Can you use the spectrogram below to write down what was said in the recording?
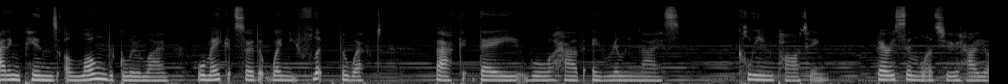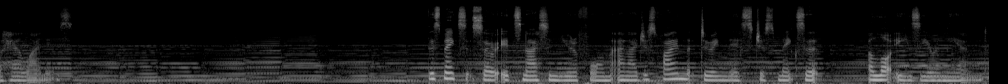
Adding pins along the glue line will make it so that when you flip the weft back, they will have a really nice, clean parting, very similar to how your hairline is. This makes it so it's nice and uniform, and I just find that doing this just makes it a lot easier in the end.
